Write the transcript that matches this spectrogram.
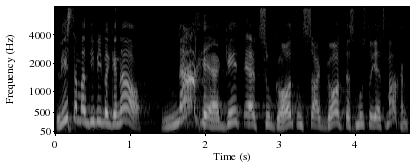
Lies einmal die Bibel genau. Nachher geht er zu Gott und sagt, Gott, das musst du jetzt machen.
